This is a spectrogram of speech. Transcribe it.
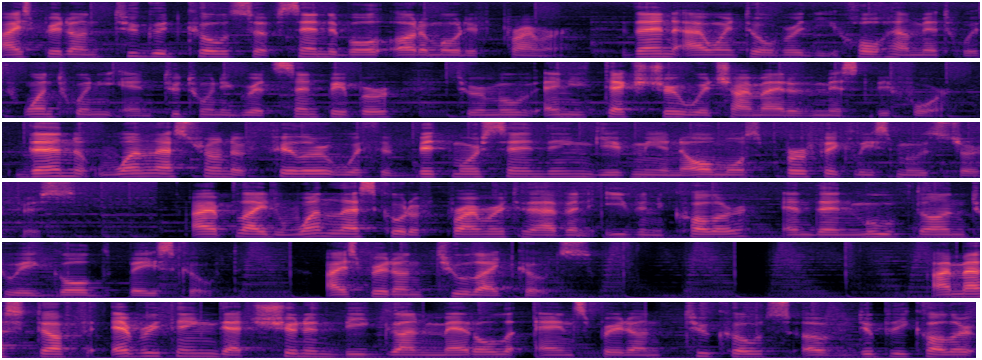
I sprayed on two good coats of sandable automotive primer. Then I went over the whole helmet with 120 and 220 grit sandpaper to remove any texture which I might have missed before. Then one last round of filler with a bit more sanding gave me an almost perfectly smooth surface. I applied one last coat of primer to have an even color and then moved on to a gold base coat. I sprayed on two light coats. I masked off everything that shouldn't be gunmetal and sprayed on two coats of Duplicolor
